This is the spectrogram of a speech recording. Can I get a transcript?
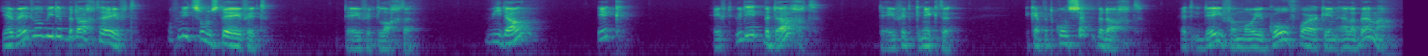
jij weet wel wie dit bedacht heeft. Of niet soms David? David lachte. Wie dan? Ik. Heeft u dit bedacht? David knikte. Ik heb het concept bedacht. Het idee van mooie golfparken in Alabama.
